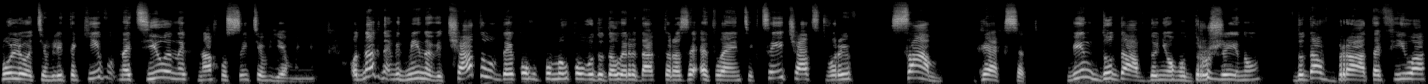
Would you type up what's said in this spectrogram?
польотів літаків, націлених на хуситів в Ємені. Однак, на відміну від чату, до якого помилково додали редактора The Atlantic, цей чат створив сам Гексет. Він додав до нього дружину, додав брата Філа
